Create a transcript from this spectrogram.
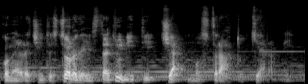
come la recente storia degli Stati Uniti ci ha mostrato chiaramente.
